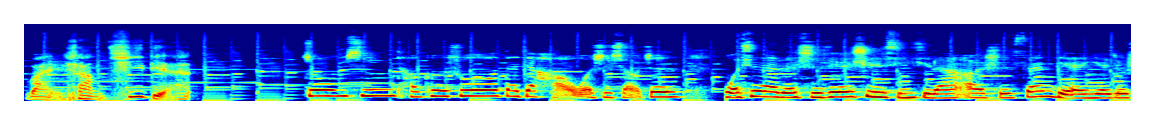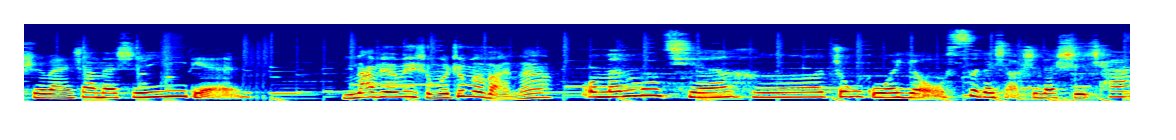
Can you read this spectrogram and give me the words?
晚上七点。中心逃课说，大家好，我是小珍，我现在的时间是新西兰二十三点，也就是晚上的十一点。你那边为什么这么晚呢？我们目前和中国有四个小时的时差，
